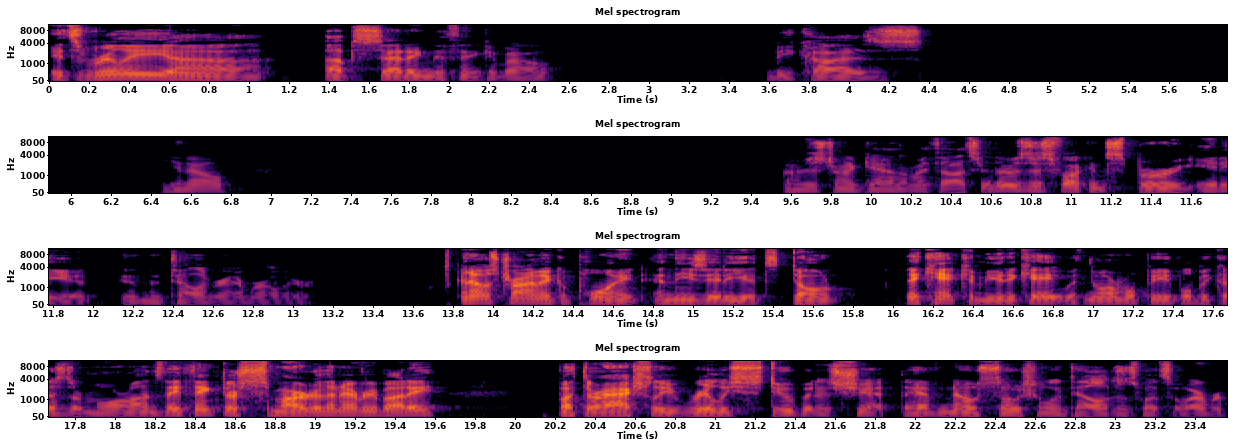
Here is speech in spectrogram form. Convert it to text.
It's really uh, upsetting to think about because, you know, I'm just trying to gather my thoughts here. There was this fucking Spurg idiot in the telegram earlier. And I was trying to make a point, and these idiots don't, they can't communicate with normal people because they're morons. They think they're smarter than everybody, but they're actually really stupid as shit. They have no social intelligence whatsoever.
